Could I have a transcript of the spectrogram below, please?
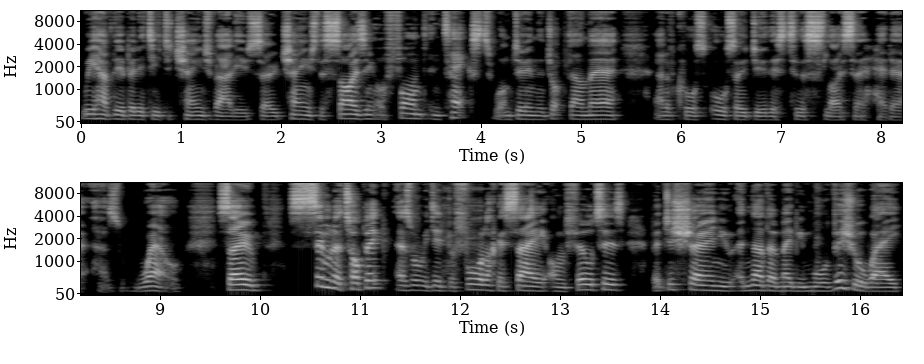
we have the ability to change values. So change the sizing of font and text while I'm doing the drop down there. And of course, also do this to the slicer header as well. So similar topic as what we did before, like I say, on filters, but just showing you another maybe more visual way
